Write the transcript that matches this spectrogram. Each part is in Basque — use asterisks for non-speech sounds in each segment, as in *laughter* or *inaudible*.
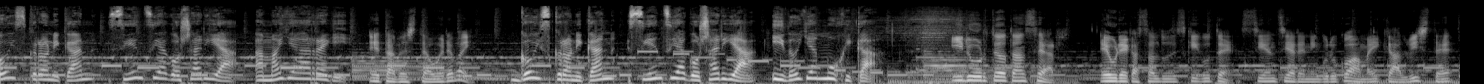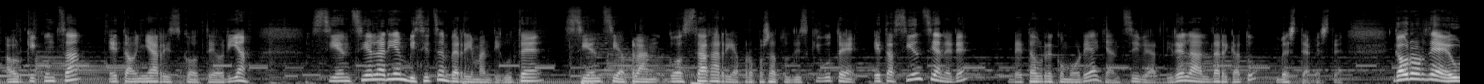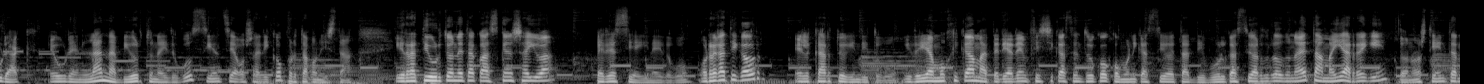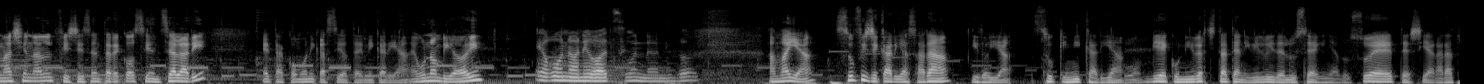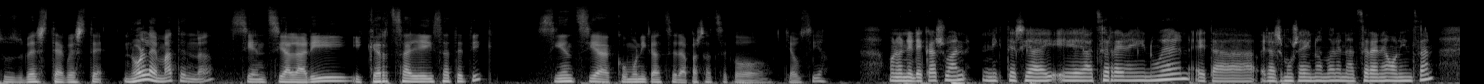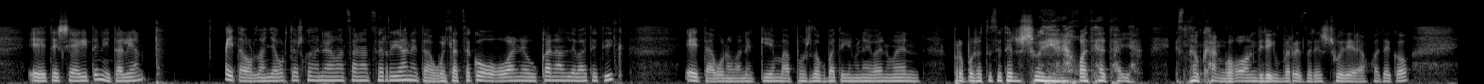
Goiz Kronikan Zientzia Gosaria Amaia Arregi. Eta beste hau ere bai. Goiz Kronikan Zientzia Gosaria Idoia Mujika. Hiru urteotan zehar, eurek azaldu dizkigute zientziaren inguruko amaika albiste, aurkikuntza eta oinarrizko teoria. Zientzialarien bizitzen berri eman digute, zientzia plan gozagarria proposatu dizkigute, eta zientzian ere, betaurreko morea jantzi behar direla aldarrikatu beste beste. Gaur ordea eurak, euren lana bihurtu nahi dugu zientzia gozariko protagonista. Irrati urte honetako azken saioa, perezi egin nahi dugu. Horregatik gaur, elkartu egin ditugu. Idoia Mujika materiaren fisika zentruko komunikazio eta divulgazio arduraduna eta Maia Arregi, Donostia International Physics Centerreko zientzialari eta komunikazio teknikaria. Egun hon bihoi? Egun onigot. Egun. Amaia, zu fizikaria zara, idoia, zu kimikaria. Biek unibertsitatean ibilbide luzea egina duzue, tesia garatuz besteak beste. Nola ematen da, zientzialari ikertzaile izatetik, zientzia komunikatzera pasatzeko jauzia? Bueno, nire kasuan, nik tesia e, atzerren egin nuen, eta Erasmusa egin ondoren atzerren egon nintzen, e, tesia egiten Italian, eta orduan jagurte asko denera matzan atzerrian, eta hueltatzeko gogoan eukan alde batetik, Eta, bueno, banekien, ba, postdok bat egin nahi nuen proposatu zuten suediara *laughs* joatea eta ja, ez naukan gogo ondirik berriz ere suediara joateko.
